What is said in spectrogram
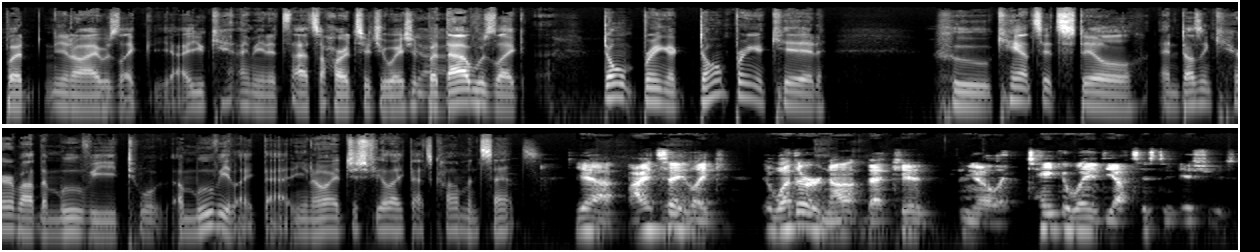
But you know, I was like, yeah, you can't. I mean, it's that's a hard situation. But that was like, don't bring a don't bring a kid who can't sit still and doesn't care about the movie to a movie like that. You know, I just feel like that's common sense. Yeah, I'd say Yeah. like whether or not that kid, you know, like take away the autistic issues.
